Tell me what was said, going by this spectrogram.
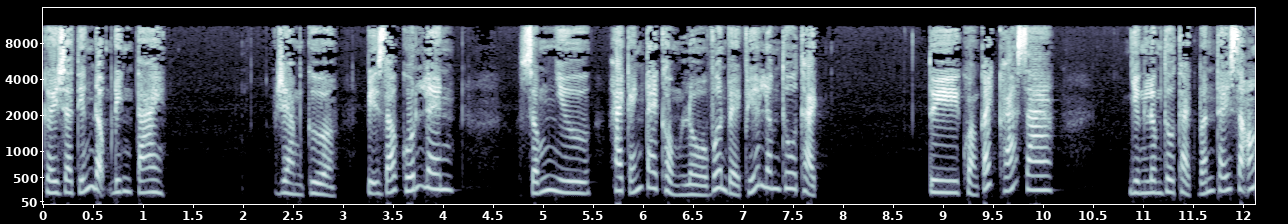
gây ra tiếng động đinh tai. Rèm cửa bị gió cuốn lên, giống như hai cánh tay khổng lồ vươn về phía lâm thu thạch tuy khoảng cách khá xa, nhưng lâm thu thạch vẫn thấy rõ.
